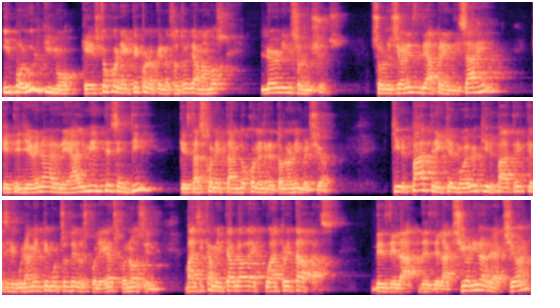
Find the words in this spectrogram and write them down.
Y por último, que esto conecte con lo que nosotros llamamos Learning Solutions, soluciones de aprendizaje que te lleven a realmente sentir que estás conectando con el retorno a la inversión. Kirkpatrick, el modelo de Kirkpatrick, que seguramente muchos de los colegas conocen, básicamente hablaba de cuatro etapas, desde la, desde la acción y la reacción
